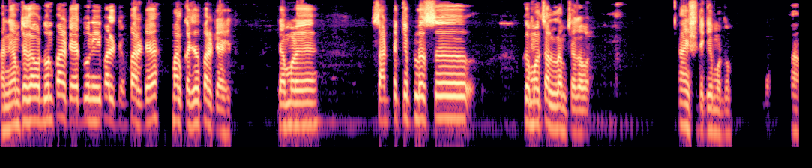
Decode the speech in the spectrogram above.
आणि आमच्या गावात दोन पार्ट्या आहेत. दोन्ही पार्ट्या पार्ट्या मालकाच्या पार्ट्या आहेत. त्यामुळे साठ टक्के प्लस कमळ चालला आमच्या गावात. ऐंशी टक्के मधून. हा.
